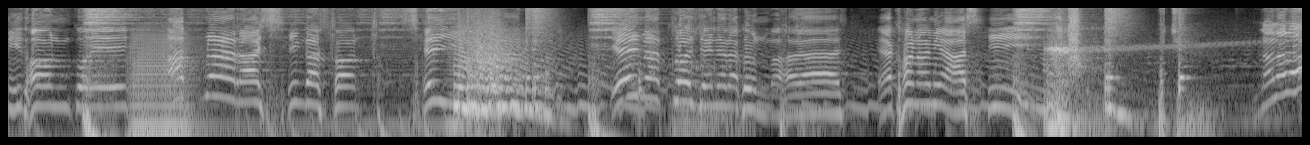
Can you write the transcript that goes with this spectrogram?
নিধন করে আপনার সিংহাসন সেই এই মাত্র জেনে রাখুন মহারাজ এখন আমি আসি। না না না।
